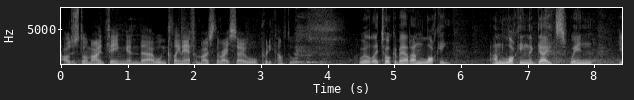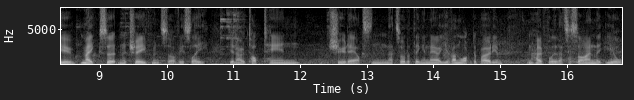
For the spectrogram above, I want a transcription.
I was just doing my own thing and uh, wouldn't clean air for most of the race, so we are pretty comfortable. Well, they talk about unlocking, unlocking the gates when you make certain achievements. Obviously, you know, top 10, shootouts, and that sort of thing. And now you've unlocked a podium, and hopefully that's a sign that you'll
